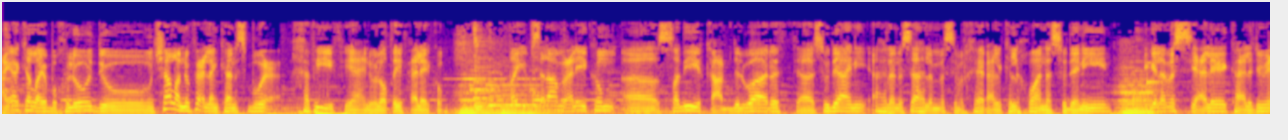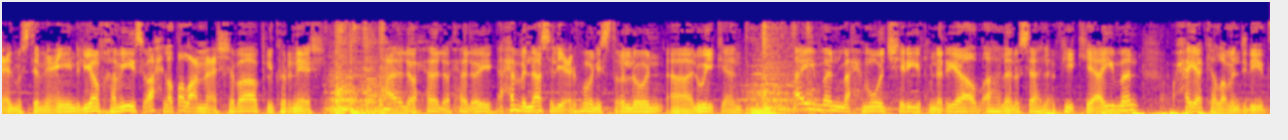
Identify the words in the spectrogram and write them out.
حياك الله يا أبو خلود وإن شاء الله إنه فعلا كان أسبوع خفيف يعني ولطيف عليكم. طيب السلام عليكم. آه، صديق عبد الوارث سوداني. أهلا وسهلا مسي بالخير على كل إخواننا السودانيين. يقول امسي عليك وعلى جميع المستمعين. اليوم خميس وأحلى طلعة مع الشباب في الكورنيش. حلو حلو حلو. اي أحب الناس اللي يعرفون يستغلون آه ال weekend. أيمن محمود شريف من الرياض. أهلا وسهلا فيك يا أيمن وحياك الله من جديد.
